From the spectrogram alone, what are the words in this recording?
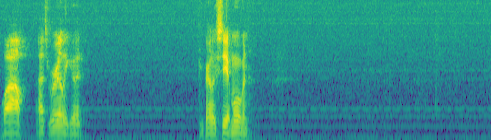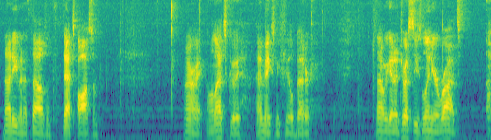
Wow, that's really good. Can barely see it moving. Not even a thousandth. That's awesome. Alright, well that's good. That makes me feel better. Now we got to address these linear rods. I'll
